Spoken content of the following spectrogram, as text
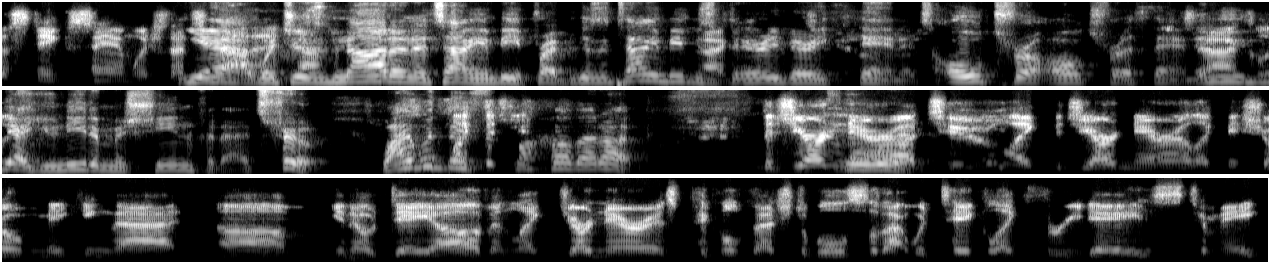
a steak sandwich. That's yeah, which is not an Italian beef, right? Because Italian beef exactly. is very, very thin. It's ultra, ultra thin. Exactly. You, yeah, you need a machine for that. It's true. Why would they like the, fuck all that up? The giardiniera too, like the giardiniera, like they show making that, um, you know, day of, and like giardiniera is pickled vegetables, so that would take like three days to make.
